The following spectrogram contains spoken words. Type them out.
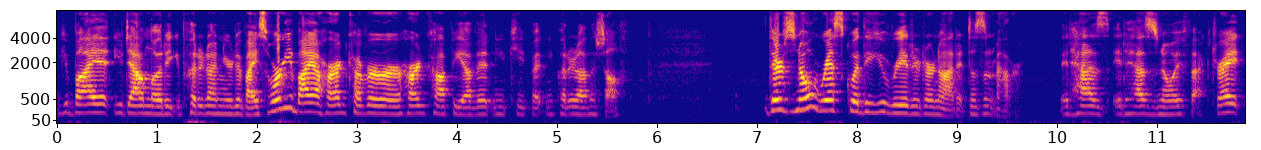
You buy it, you download it, you put it on your device, or you buy a hardcover or a hard copy of it and you keep it and you put it on the shelf. There's no risk whether you read it or not. It doesn't matter. It has it has no effect, right?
